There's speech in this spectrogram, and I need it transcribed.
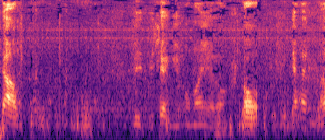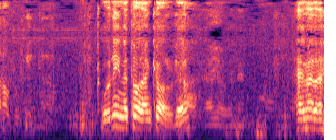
Kallt. Lite kängor får man ge dem. ja. Det ska hända något på filmerna. Går in och tar en korv du? Ja, jag gör väl det. Hej med dig.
